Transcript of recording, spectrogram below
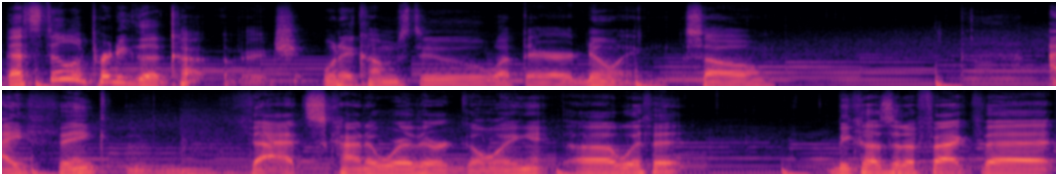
that's still a pretty good coverage when it comes to what they're doing. So I think that's kind of where they're going uh, with it because of the fact that,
